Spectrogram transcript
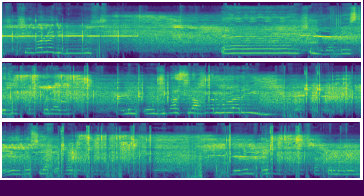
Hiçbir şey görmediniz. Eee, şimdi ben bir istediğim silahları alayım. Benim orijinal silahlarımı vereyim. Orijinal silahlarımı alayım. Benim en güzel silahlarımı alayım.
